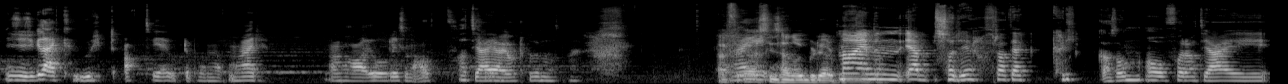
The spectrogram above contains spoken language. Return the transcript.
Hun syns ikke det er kult at vi har gjort det på den måten her. Man har jo liksom alt. At jeg har gjort det på den måten her. Jeg, Nei. jeg synes jeg nå burde gjøre det på Nei, den måten. men jeg, sorry for at jeg klikka sånn, og for at jeg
